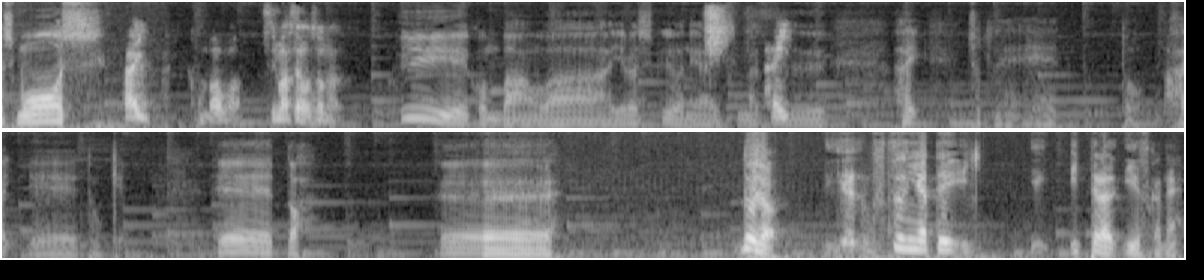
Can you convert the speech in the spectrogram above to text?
しもし。はい、こんばんは。すいません、遅くなって。いえいえ、こんばんは。よろしくお願いします。はい。はい、ちょっとね、えー、っと、はい、えー、っと、OK。えー、っと、えー、どうでしょう？いや、普通にやっていいいったらいいですかね？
